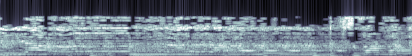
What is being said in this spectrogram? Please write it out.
पर्वती बसा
